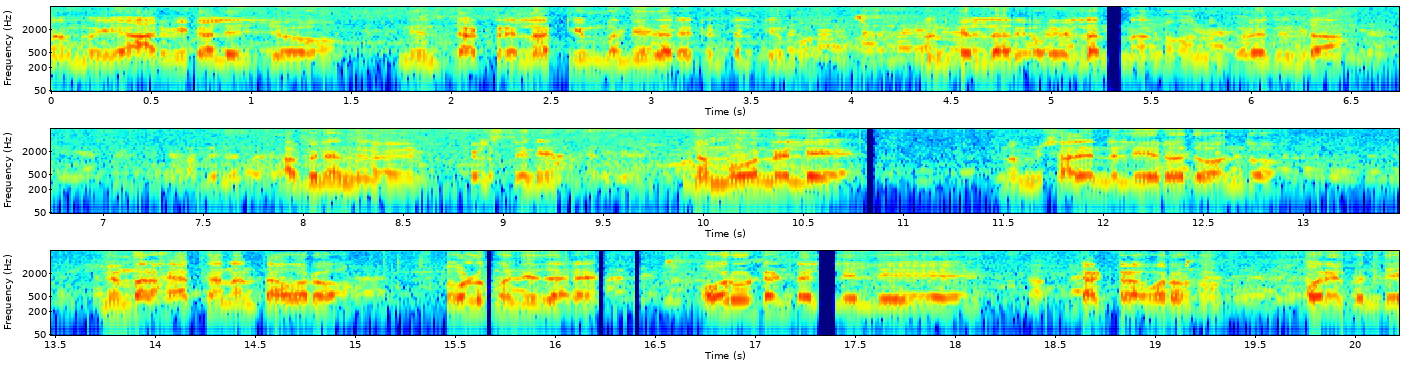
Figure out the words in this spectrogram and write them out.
ನಮ್ಮ ಈ ಆರ್ ವಿ ಕಾಲೇಜು ನಿನ್ನ ಡಾಕ್ಟರ್ ಎಲ್ಲ ಟೀಮ್ ಬಂದಿದ್ದಾರೆ ಡೆಂಟಲ್ ಟೀಮು ನನಗೆಲ್ಲರೂ, ಅವರೆಲ್ಲ ನಾನು ನಮ್ಮ ಕಡೆಯಿಂದ ಅಭಿನಂದನೆ ತಿಳಿಸ್ತೀನಿ ನಮ್ಮ ಊರಿನಲ್ಲಿ ನಮ್ಮ ಶಾಲೆಯಲ್ಲಿ ಇರೋದು ಒಂದು ಮೆಂಬರ್ ಹಯಾತ್ ಖಾನ್ ಅಂತ ಅವರು ಅವಳು ಬಂದಿದ್ದಾರೆ. ಅವರು ಡೆಂಟಲ್ಲಿ ಡಾಕ್ಟರ್ ಅವರು ಅವ್ರಿಗೆ ಬಂದು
